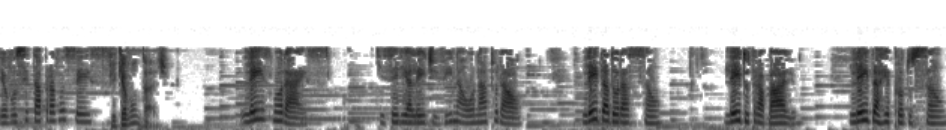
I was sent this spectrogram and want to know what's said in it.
Eu vou citar para vocês. Fique à vontade. Leis morais, que seria a lei divina ou natural. Lei da adoração, lei do trabalho, lei da reprodução,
